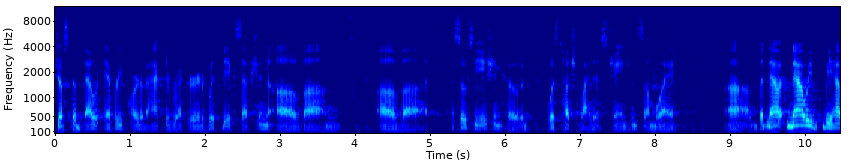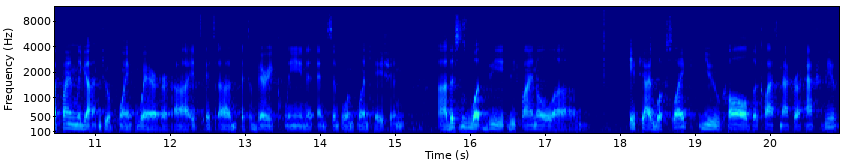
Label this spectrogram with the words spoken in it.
just about every part of Active Record with the exception of um, of uh, association code was touched by this change in some way. Um, but now, now we, we have finally gotten to a point where uh, it's, it's, a, it's a very clean and simple implementation. Uh, this is what the, the final um, API looks like. You call the class macro attribute,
